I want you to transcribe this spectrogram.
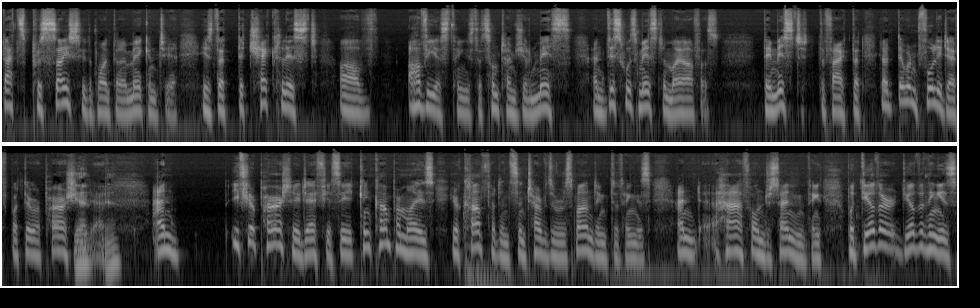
that's precisely the point that I'm making to you is that the checklist of obvious things that sometimes you'll miss, and this was missed in my office. They missed the fact that now they weren't fully deaf, but they were partially yeah, deaf, yeah. and if you're partially deaf, you see, it can compromise your confidence in terms of responding to things and half understanding things. But the other, the other thing is,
